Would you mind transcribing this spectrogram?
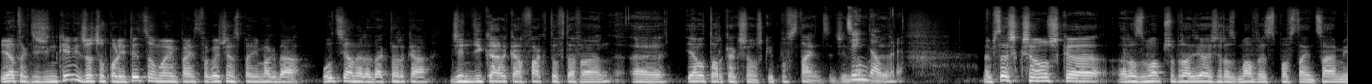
Jacek Dzienkiewicz, Rzecz o Polityce. Moim Państwa gościem jest Pani Magda Łucjan, redaktorka, dziennikarka Faktów TVN e, i autorka książki Powstańcy. Dzień, Dzień dobry. dobry. Napisałeś książkę, rozmo- przeprowadziłaś rozmowy z powstańcami,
